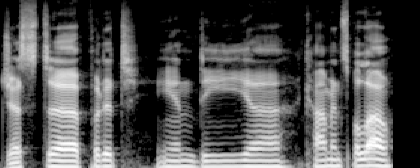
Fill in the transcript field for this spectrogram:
just uh, put it in the uh, comments below.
